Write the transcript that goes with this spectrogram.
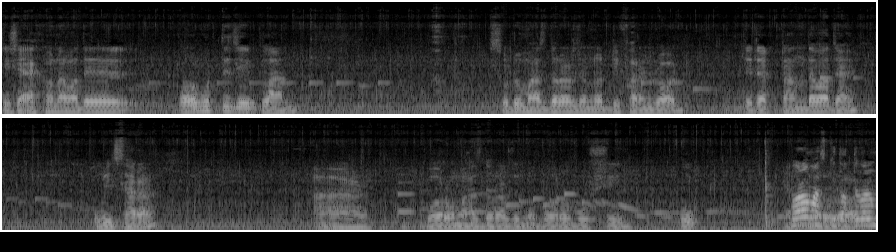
এখন আমাদের পরবর্তী যে প্ল্যান ছোটো মাছ ধরার জন্য ডিফারেন্ট রড যেটা টান দেওয়া যায় উইল ছাড়া আর বড় মাছ ধরার জন্য বড় বড়শি হুক বড় মাছ কি ধরতে পারব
